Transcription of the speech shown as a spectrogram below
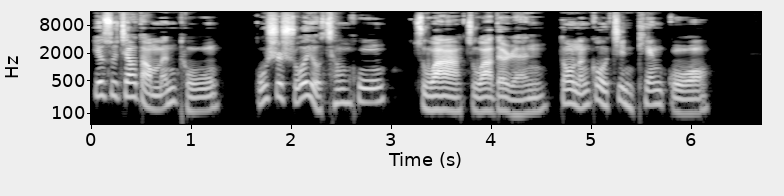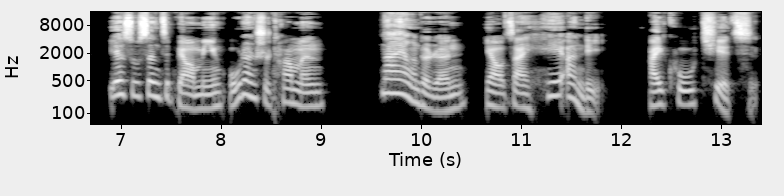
耶稣教导门徒，不是所有称呼主啊、主啊的人都能够进天国。耶稣甚至表明不认识他们，那样的人要在黑暗里哀哭切齿。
